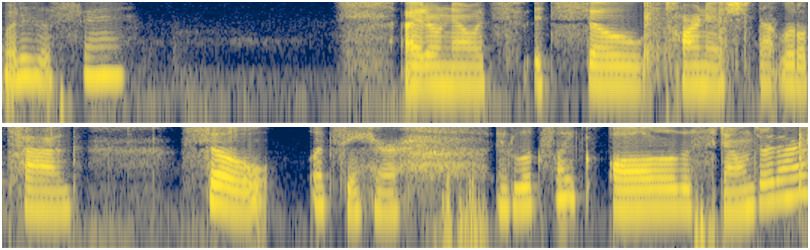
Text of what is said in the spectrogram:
What does it say? I don't know. It's it's so tarnished that little tag. So, let's see here. It looks like all the stones are there.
